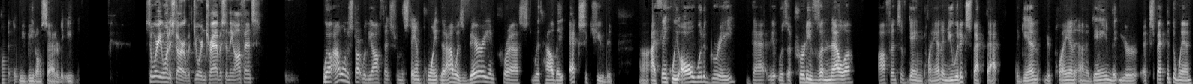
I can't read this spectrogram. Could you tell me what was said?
opponent that we beat on Saturday evening. So, where do you want to start with Jordan Travis and the offense? Well, I want to start with the offense from the standpoint that I was very impressed with how they executed. Uh, I think we all would agree that it was a pretty vanilla offensive game plan, and you would expect that. Again, you're playing on a game that you're expected to win.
